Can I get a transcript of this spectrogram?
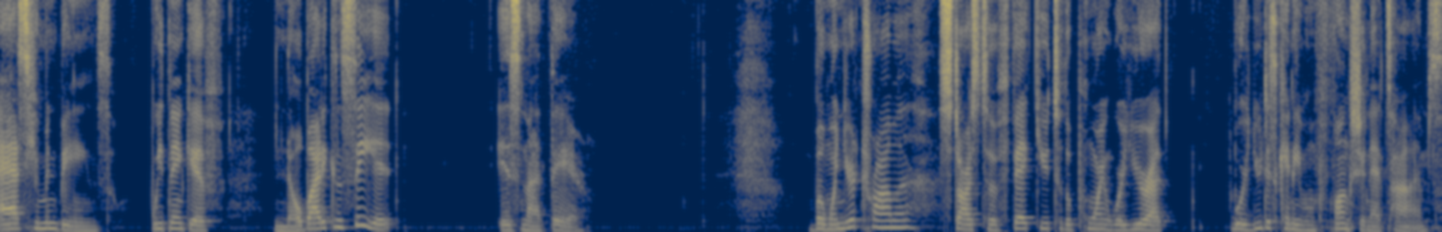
As human beings, we think if nobody can see it, it's not there. But when your trauma starts to affect you to the point where you're at where you just can't even function at times,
